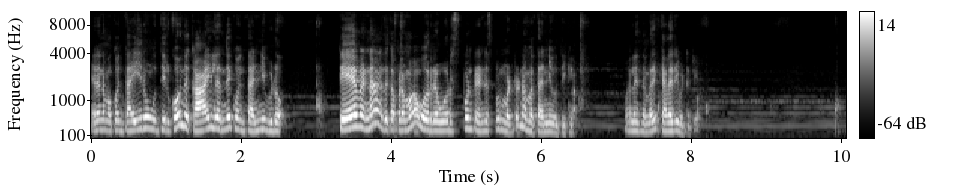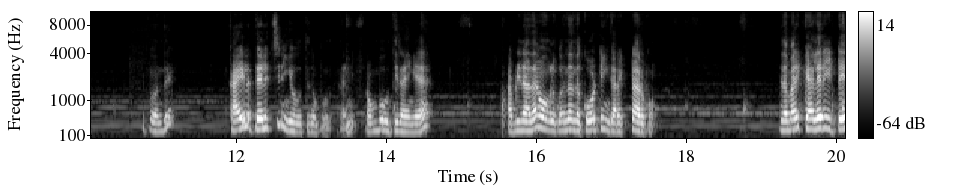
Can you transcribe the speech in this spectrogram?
ஏன்னா நம்ம கொஞ்சம் தயிரும் ஊற்றிருக்கோம் இந்த காயிலேருந்தே கொஞ்சம் தண்ணி விடும். தேவைன்னா அதுக்கப்புறமா ஒரு ஒரு ஸ்பூன் ரெண்டு ஸ்பூன் மட்டும் நம்ம தண்ணி ஊற்றிக்கலாம் முதல்ல இந்த மாதிரி கிளறி விட்டுக்கலாம். இப்போ வந்து கையில் தெளித்து நீங்கள் ஊற்றுங்க போதும். தண்ணி. ரொம்ப ஊற்றிடாங்க அப்படின்னா தான் உங்களுக்கு வந்து அந்த கோட்டிங் கரெக்டாக இருக்கும். இந்த மாதிரி கிளறிட்டு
